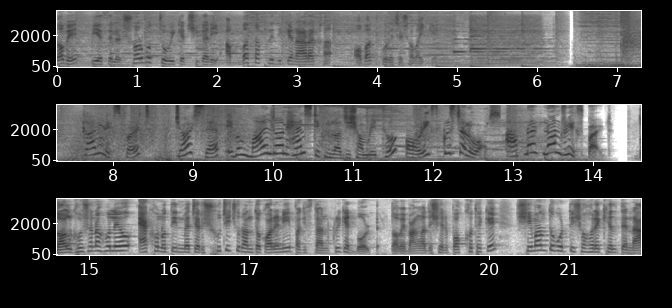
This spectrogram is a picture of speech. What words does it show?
তবে পিএসএল এর সর্বোচ্চ উইকেট শিকারী আব্বাস আফ্রিদিকে না রাখা অবাক করেছে সবাইকে। কালার এক্সপার্ট জর্জ স্যাপ এবং মাইল্ড অন হ্যান্ডস টেকনোলজি সমৃদ্ধ অরিক্স ক্রিস্টাল ওয়াশ আপনার লন্ড্রি এক্সপার্ট দল ঘোষণা হলেও এখনও তিন ম্যাচের সূচি চূড়ান্ত করেনি পাকিস্তান ক্রিকেট বোর্ড। তবে বাংলাদেশের পক্ষ থেকে সীমান্তবর্তী শহরে খেলতে না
